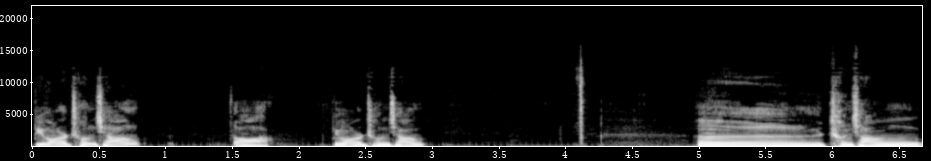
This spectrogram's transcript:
比方说城墙，啊，比方说城墙，嗯，城墙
